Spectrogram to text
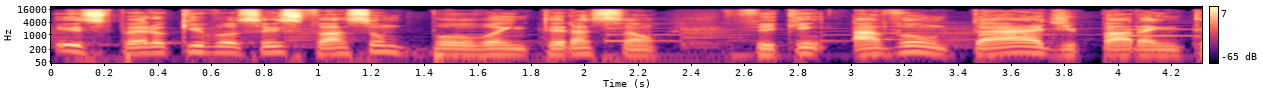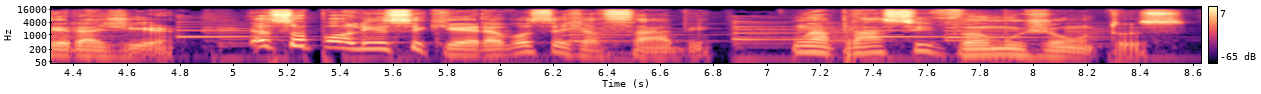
Espero que vocês façam boa interação. Fiquem à vontade para interagir. Eu sou Paulinho Siqueira, você já sabe. Um abraço e vamos juntos.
